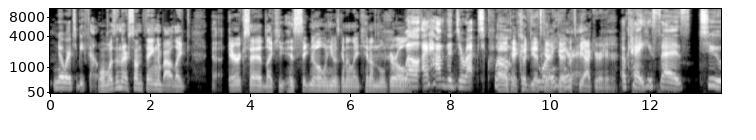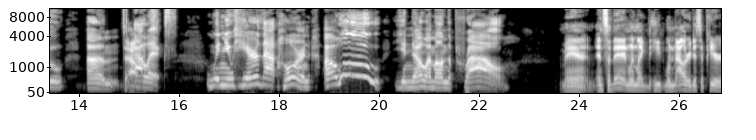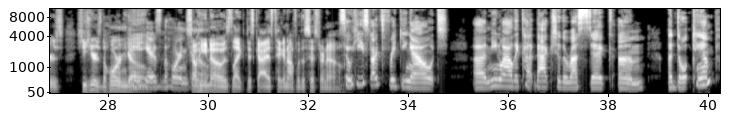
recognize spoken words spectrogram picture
nowhere to be found. Well, wasn't there something about like uh, Eric said like he, his signal when he was gonna like hit on the girl? Well, I have the direct quote. oh, okay, if That's good. Good. Let's be accurate here. Okay, he says to um To Alex. Alex, when you hear that horn, oh, you know I'm on the prowl. Man, and so then when like he when Mallory disappears, he hears the horn go. He hears the horn go. so he knows like this guy is taking off with his sister now. So he starts freaking out. Uh, meanwhile, they cut back to the rustic um, adult camp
